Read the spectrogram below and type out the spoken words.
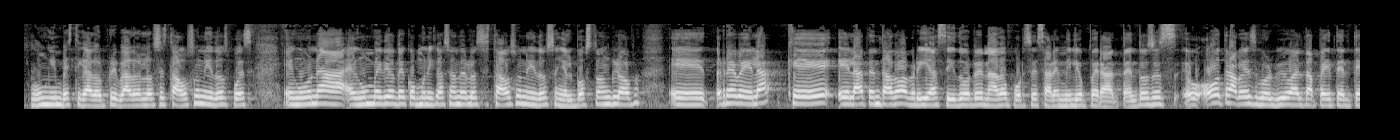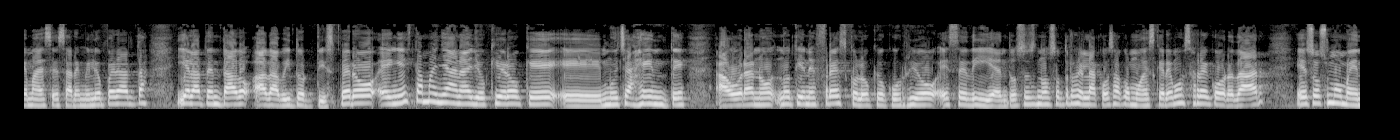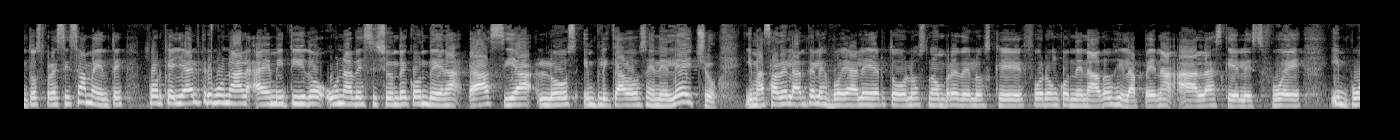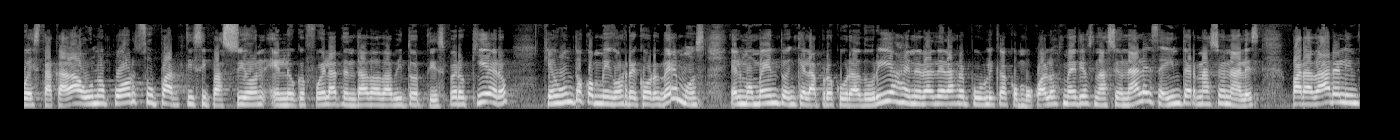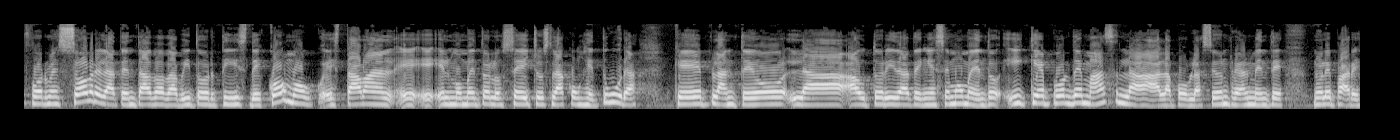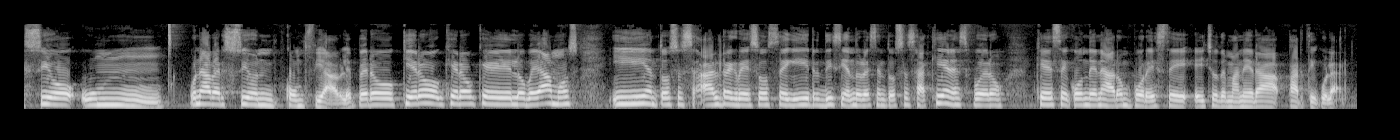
un investigador privado en los Estados Unidos, pues en, una, en un medio de comunicación de los Estados Unidos, en el Boston Globe, eh, revela que el atentado habría sido ordenado por César Emilio Peralta. Entonces, otra vez volvió al tapete el tema de César Emilio Peralta y el atentado a David Ortiz. Pero en esta mañana yo quiero que eh, mucha gente ahora no, no tiene fresco lo que ocurrió ese día. Entonces, nosotros en la cosa como es, queremos recordar esos momentos precisamente porque ya el tribunal ha emitido un una decisión de condena hacia los implicados en el hecho. Y más adelante les voy a leer todos los nombres de los que fueron condenados y la pena a las que les fue impuesta cada uno por su participación en lo que fue el atentado a David Ortiz. Pero quiero que junto conmigo recordemos el momento en que la Procuraduría General de la República convocó a los medios nacionales e internacionales para dar el informe sobre el atentado a David Ortiz, de cómo estaba eh, eh, el momento de los hechos, la conjetura que planteó la autoridad en ese momento y que por demás la, la población realmente no le pareció una versión confiable. Pero quiero, quiero que lo veamos y entonces al regreso seguir diciéndoles entonces a quienes fueron que se condenaron por este hecho de manera particular.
